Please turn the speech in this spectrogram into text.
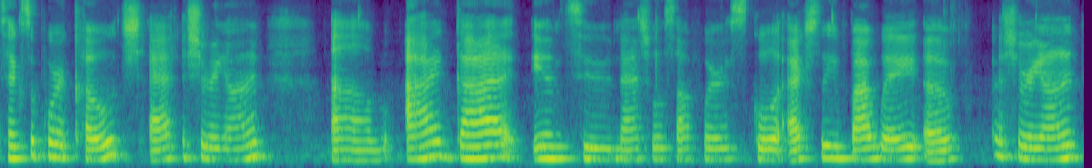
tech support coach at Asurion. Um, I got into Nashville Software School actually by way of Asurion.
